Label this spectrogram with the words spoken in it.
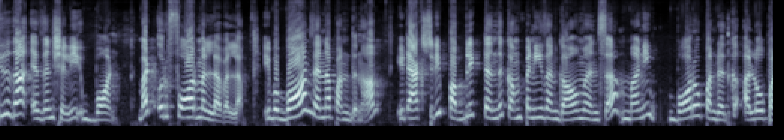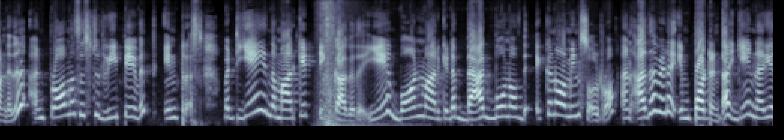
இதுதான் எசென்ஷியலி பாண்ட் பட் ஒரு ஃபார்மல் லெவலில் இப்போ பாண்ட்ஸ் என்ன பண்ணுதுன்னா இட் ஆக்சுவலி பப்ளிக்டேருந்து கம்பெனிஸ் அண்ட் கவர்மெண்ட்ஸை மணி பாரோ பண்ணுறதுக்கு அலோவ் பண்ணுது and promises to repay with interest but ஏன் இந்த மார்க்கெட் டிக் ஆகுது? ஏன் பாண்ட் மார்க்கெட்டை பேக் போன் ஆஃப் த எக்கனாமின்னு சொல்கிறோம் அண்ட் அதை விட இம்பார்ட்டண்ட்டாக ஏன் நிறைய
